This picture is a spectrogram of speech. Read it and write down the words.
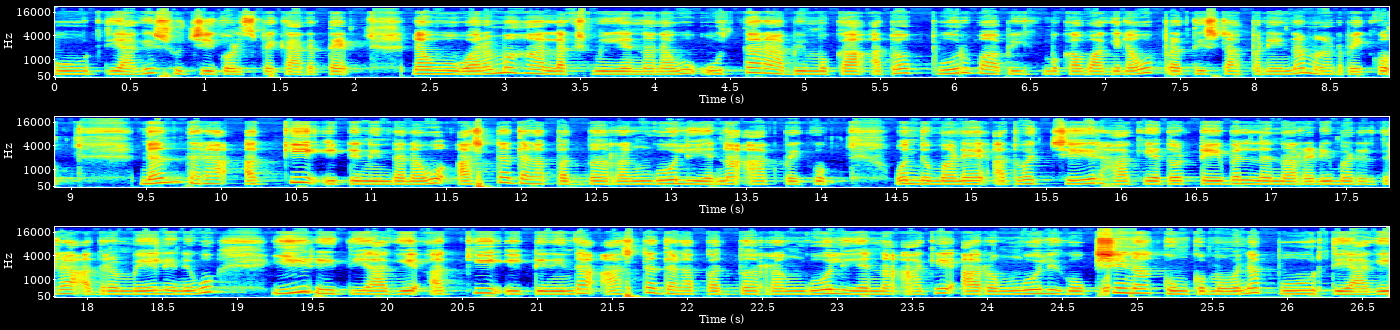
ಪೂರ್ತಿಯಾಗಿ ಶುಚಿಗೊಳಿಸಬೇಕಾಗತ್ತೆ. ನಾವು ವರಮಹಾಲಕ್ಷ್ಮಿಯನ್ನು ನಾವು ಉತ್ತರಾಭಿಮುಖ ಅಥವಾ ಪೂರ್ವಾಭಿಮುಖವಾಗಿ ನಾವು ಪ್ರತಿಷ್ಠಾಪನೆಯನ್ನು ಮಾಡಬೇಕು. ನಂತರ ಅಕ್ಕಿ ಹಿಟ್ಟಿನಿಂದ ನಾವು ಅಷ್ಟದಳ ಪದ್ಮ ರಂಗೋಲಿಯನ್ನು ಹಾಕಬೇಕು. ಒಂದು ಮಣೆ ಅಥವಾ ಚೇರ್ ಹಾಕಿ ಅಥವಾ ಟೇಬಲನ್ನು ರೆಡಿ ಮಾಡಿರ್ತೀರ, ಅದರ ಮೇಲೆ ನೀವು ಈ ರೀತಿಯಾಗಿ ಅಕ್ಕಿ ಹಿಟ್ಟಿನಿಂದ ಅಷ್ಟದಳ ಪದ್ಮ ರಂಗೋಲಿಯನ್ನು ಹಾಕಿ ಆ ರಂಗೋಲಿಗೂ ಅರಿಶಿಣ ಕುಂಕುಮವನ್ನು ಪೂರ್ತಿಯಾಗಿ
